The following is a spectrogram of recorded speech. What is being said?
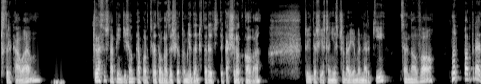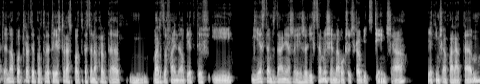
pstrykałem. Klasyczna 50 portretowa ze światłem 1.4, czyli taka środkowa, czyli też jeszcze nie sprzedajemy nerki cenowo. No, portrety, no portrety, portrety, jeszcze raz portrety, naprawdę mm, bardzo fajny obiektyw i jestem zdania, że jeżeli chcemy się nauczyć robić zdjęcia jakimś aparatem,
